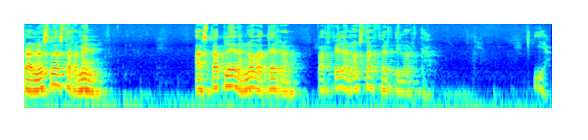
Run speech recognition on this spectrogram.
Però el nostre desterrament està ple de nova terra per fer la nostra fèrtil horta. Ja.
